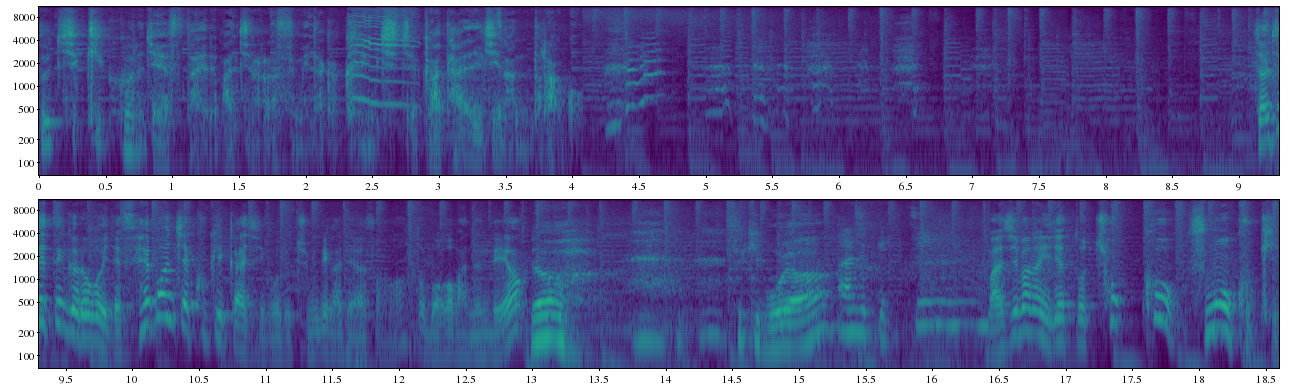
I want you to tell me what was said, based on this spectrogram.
솔직히 그거는 제 스타일에 맞진 않았습니다. 그 크림치즈가 달진 않더라고. 자 어쨌든 그러고 이제 세 번째 쿠키까지 모두 준비가 되어서 또 먹어봤는데요. 야 새끼 뭐야? 맛있겠지? 마지막은 이제 또 초코 스모어 쿠키.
